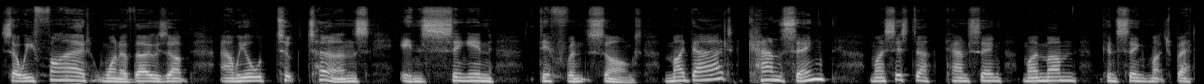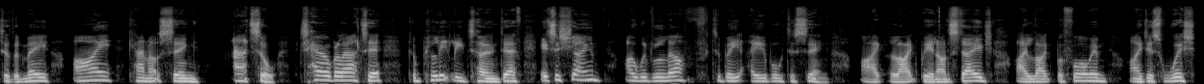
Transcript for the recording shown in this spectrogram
so we fired one of those up and we all took turns in singing different songs. My dad can sing. My sister can sing. My mum can sing much better than me. I cannot sing at all. Terrible at it, completely tone deaf. It's a shame. I would love to be able to sing. I like being on stage. I like performing. I just wish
